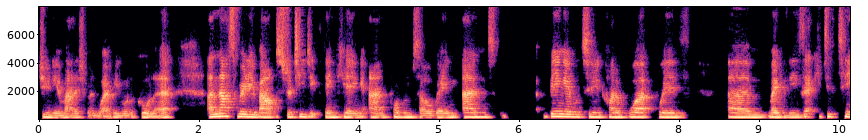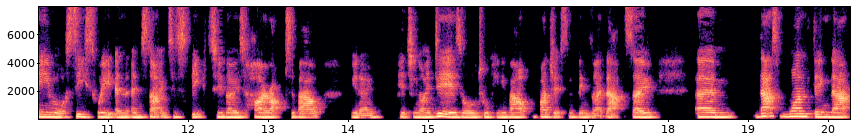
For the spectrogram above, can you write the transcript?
junior management, whatever you want to call it. And that's really about strategic thinking and problem solving and being able to kind of work with um, maybe the executive team or C suite and, and starting to speak to those higher ups about, you know, pitching ideas or talking about budgets and things like that. So um, that's one thing that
